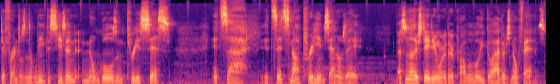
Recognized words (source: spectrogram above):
differentials in the league this season. No goals and three assists. It's uh it's it's not pretty in San Jose. That's another stadium where they're probably glad there's no fans.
